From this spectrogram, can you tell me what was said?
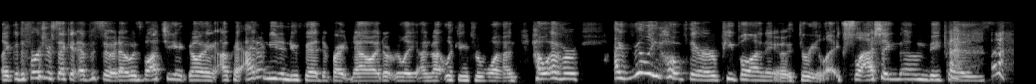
like the first or second episode, I was watching it going, okay, I don't need a new fandom right now. I don't really, I'm not looking for one. However, I really hope there are people on AO3 like slashing them because,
